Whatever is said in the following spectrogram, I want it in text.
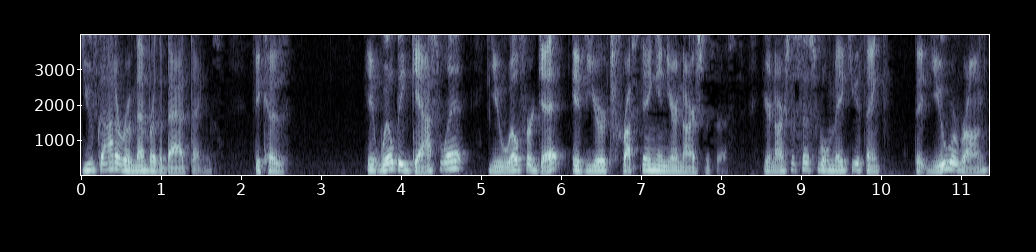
you've got to remember the bad things because it will be gaslit. You will forget if you're trusting in your narcissist. Your narcissist will make you think that you were wrong.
